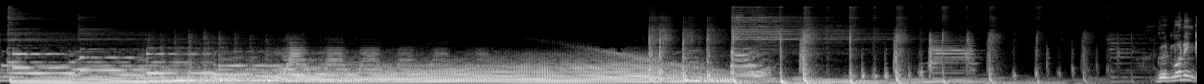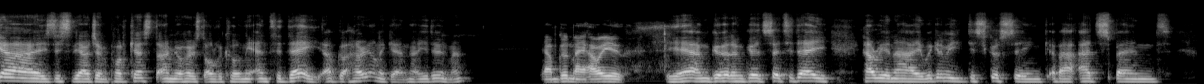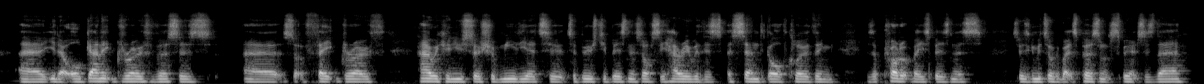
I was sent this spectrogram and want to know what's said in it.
Good morning, guys. This is the Argent Podcast. I'm your host, Oliver Conley, and today I've got Harry on again. How you doing, man? Yeah, I'm good, mate. How are you? Yeah, I'm good. I'm good. So today, Harry and I, we're going to be discussing about ad spend, uh, you know, organic growth versus uh, sort of fake growth, how we can use social media to, to boost your business. Obviously, Harry with his Ascend Golf Clothing is a product-based business, so he's going to be talking about his personal experiences there,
